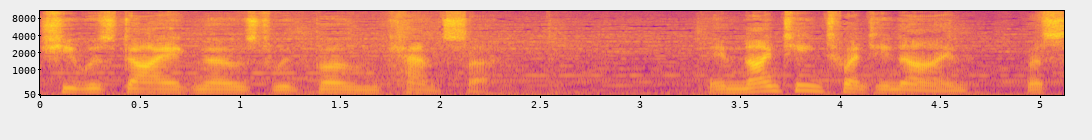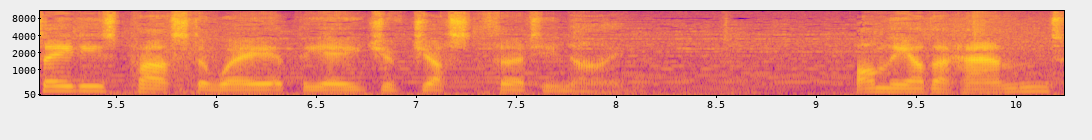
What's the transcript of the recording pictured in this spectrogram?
she was diagnosed with bone cancer. In 1929, Mercedes passed away at the age of just 39. On the other hand,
